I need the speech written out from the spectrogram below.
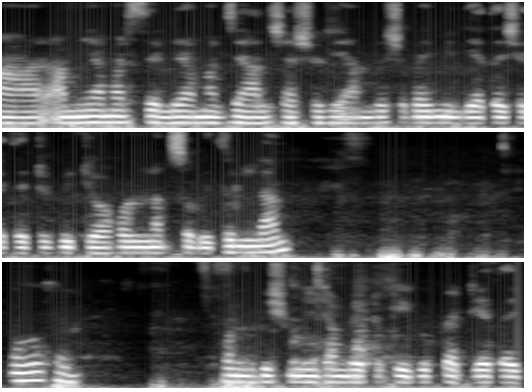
আর আমি, আমার ছেলে, আমার জাল, শাশুড়ি, আমরা সবাই মিলিয়ে তার সাথে একটু ভিডিও করলাম, ছবি তুললাম। ওরকম। পনেরো বিশ মিনিট আমরা একটু কেক কাটিয়ে তাই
